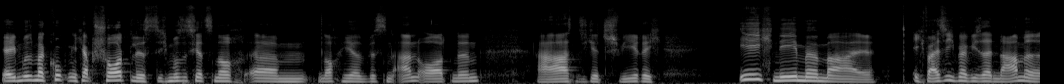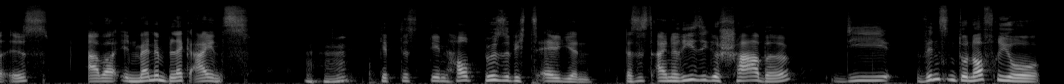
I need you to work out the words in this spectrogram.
Ja, ich muss mal gucken. Ich habe Shortlist. Ich muss es jetzt noch, ähm, noch hier ein bisschen anordnen. Ah, ist natürlich jetzt schwierig. Ich nehme mal, ich weiß nicht mehr, wie sein Name ist, aber in Men in Black 1 mhm. gibt es den Hauptbösewichts-Alien. Das ist eine riesige Schabe, die Vincent D'Onofrios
